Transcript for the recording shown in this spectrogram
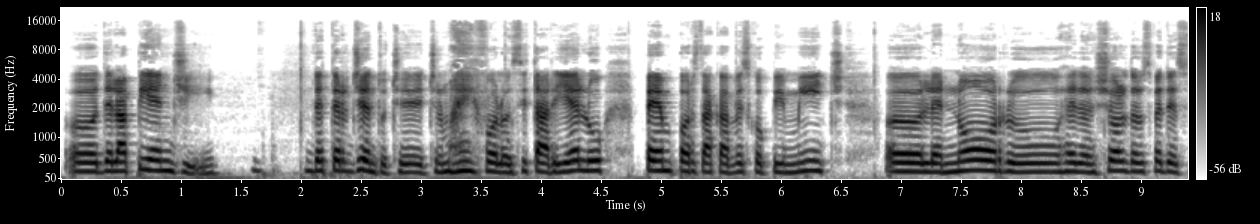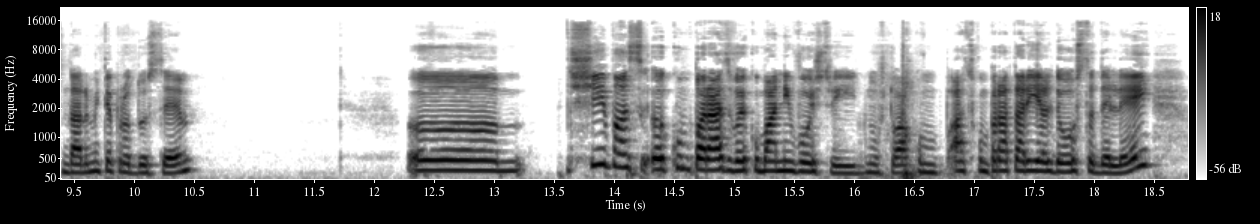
uh, de la PNG, detergentul ce e cel mai folosit, Arielul, Pampers dacă aveți copii mici, uh, Lenor, uh, Head and Shoulders, vedeți, sunt anumite produse. Și vă cumpărați voi cu banii voștri, nu știu, acum ați cumpărat Ariel de 100 de lei, Uh,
